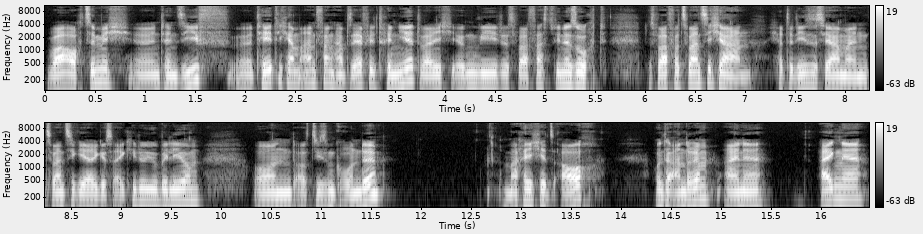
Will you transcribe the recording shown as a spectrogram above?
war auch ziemlich äh, intensiv äh, tätig am Anfang, habe sehr viel trainiert, weil ich irgendwie, das war fast wie eine Sucht. Das war vor 20 Jahren. Ich hatte dieses Jahr mein 20-jähriges Aikido-Jubiläum und aus diesem Grunde mache ich jetzt auch unter anderem eine eigene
